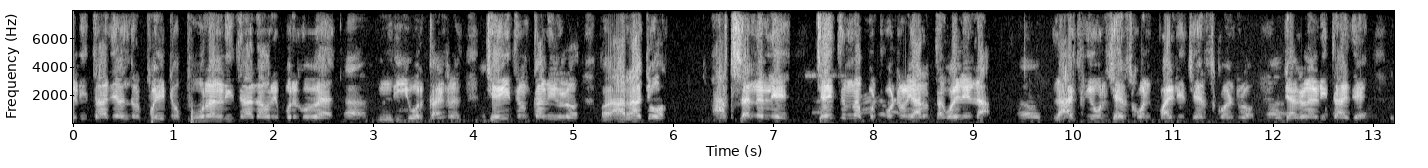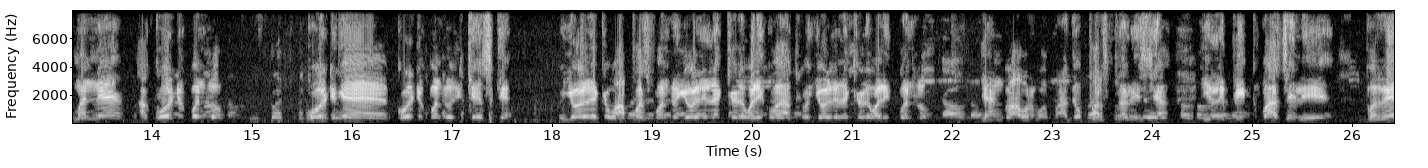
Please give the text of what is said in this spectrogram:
ನಡೀತಾ ಇದೆ ಅಂದ್ರೆ ಫೈಟ್ ಪೂರ ನಡೀತಾ ಇದೆ ಅವ್ರಿಬ್ಬರಿಗೂ. ಇವ್ರ ಕಂಡ್ರೆ ಚೈತ್ರ ಕಂಡು ಇವಳು ಹರಾಜು ಆಕ್ಷನ್ ಅಲ್ಲಿ ಚೈತ್ರನ್ನ ಬಿಟ್ಬಿಟ್ಟು ಯಾರು ತಗೊಳ್ಳಿಲ್ಲ. ಹೌದು. ಲಾಸ್ಟ್ ಇವ್ರು ಸೇರ್ಸ್ಕೊಂಡ್ ಪಾರ್ಟಿ ಸೇರ್ಸ್ಕೊಂಡ್ರು. ಜಗಳ ನಡೀತಾ ಇದೆ. ಮೊನ್ನೆ ಆ ಕೋರ್ಟ್ಗೆ ಬಂದ್ರು ಕೋರ್ಟ್ಗೆ ಕೋರ್ಟ್ಗೆ ಬಂದ್ರು ಈ ಕೇಸ್ಗೆ ಏಳಕ್ಕೆ ವಾಪಸ್ ಬಂದ್ರು ಏಳಿಲ್ಲ ಕೇಳಿ ಒಳಗೆ ಹಾಕ್ಕೊಂಡು ಏಳಿಲ್ಲ ಕೇಳಿ ಒಳಗೆ ಬಂದ್ರು. ಹೆಂಗೋ ಅವ್ರ ಅದು ಪರ್ಸನಲ್ ವಿಷಯ. ಇಲ್ಲಿ ಬಿಗ್ ಬಾಸ್ ಅಲ್ಲಿ ಬರೇ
